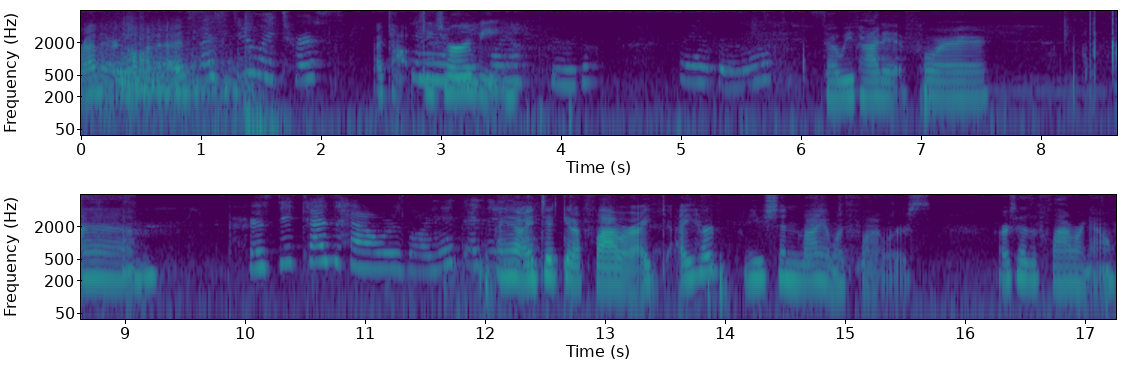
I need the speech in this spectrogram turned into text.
Brother got us Let's do it first. a topsy turvy. So we've had it for, um, has flowers on it. I know, I did get a flower. I, I heard you shouldn't buy them with flowers. Ours has a flower now.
